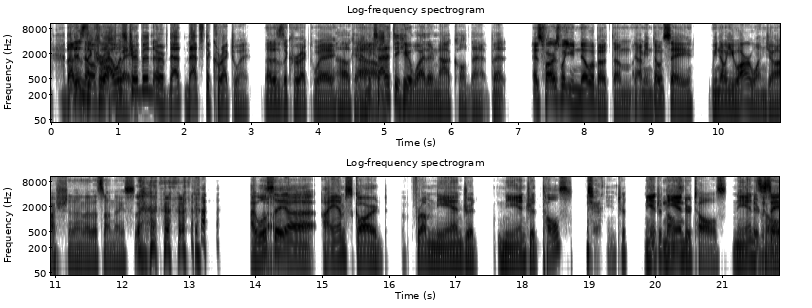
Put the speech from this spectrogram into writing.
That I didn't the know if correct I was way. tripping or if that that's the correct way. that is the correct way. Okay, I'm Um, excited to hear why they're not called that. But As far as what you know about them, I mean, don't say we know you are one, Josh. Uh, That's not nice. I will Uh, say, uh, I am scarred from Neander Neanderthals. Neander- Neanderthals. Neanderthals. Neanderthals. It's the same-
